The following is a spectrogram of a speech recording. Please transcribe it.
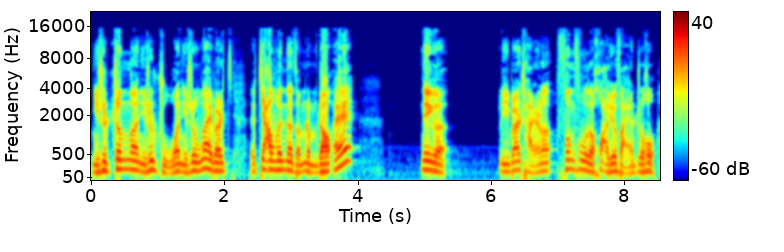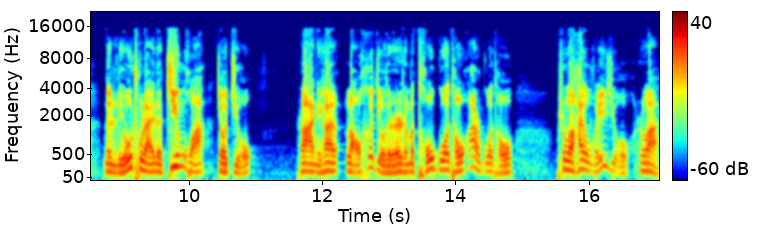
你是蒸啊，你是煮啊，你是外边加温呢，怎么怎么着？哎，那个里边产生了丰富的化学反应之后，那流出来的精华叫酒。是吧？你看老喝酒的人，什么头锅头、二锅头，是吧？还有尾酒，是吧？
